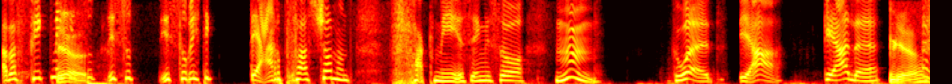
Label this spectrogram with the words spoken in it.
Aber Fick mich Ja. ist, so, ist, so, ist so richtig derb fast schon und Fuck me ist irgendwie so, hm, gut, ja, gerne. Ja.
